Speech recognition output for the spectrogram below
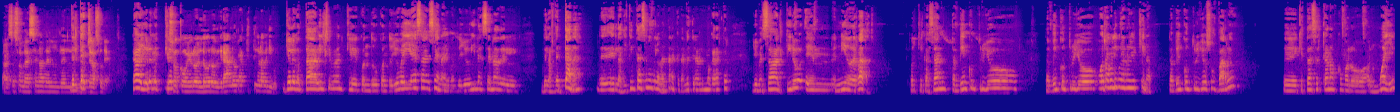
Claro, esas son las escenas del, del, Del techo. de la azotea. Claro, yo le, Que yo- son como yo creo el logro, el gran logro artístico de la película. yo le contaba a Bill Shipman que cuando, cuando yo veía esa escena y cuando yo vi la escena del, de las ventanas, de las distintas escenas de las ventanas que también tienen el mismo carácter, yo pensaba al tiro en el nido de ratas. Porque Kazan también construyó también construyó otra película neoyorquina, también construyó sus barrios eh, que están cercanos como a, los- a los muelles.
